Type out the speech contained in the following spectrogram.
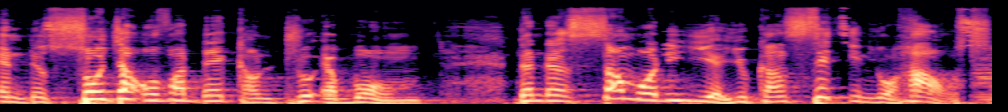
and the soldier over there can throw a bomb, then there's somebody here. You can sit in your house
